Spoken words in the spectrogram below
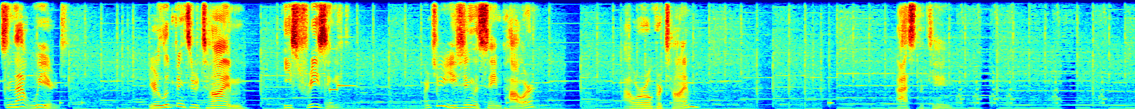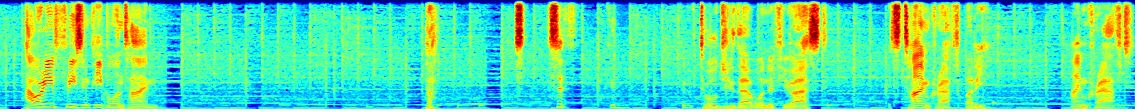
Isn't that weird? You're looping through time, he's freezing it. Aren't you using the same power? Power over time? Ask the king. How are you freezing people in time? Huh. Sif, could, could have told you that one if you asked. It's Timecraft, buddy. Timecraft.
